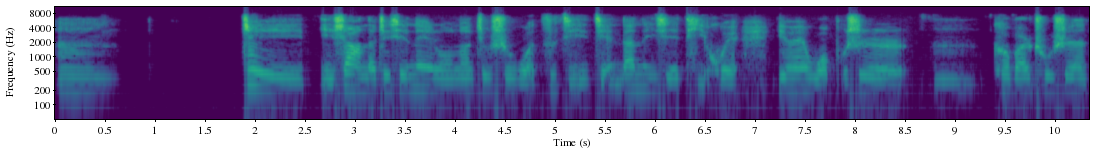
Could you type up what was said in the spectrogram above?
嗯，这以上的这些内容呢，就是我自己简单的一些体会，因为我不是嗯科班出身，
